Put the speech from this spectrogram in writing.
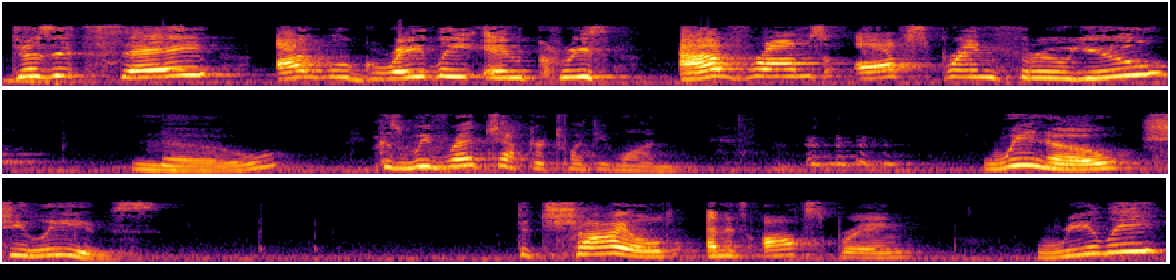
Does it say, I will greatly increase Avram's offspring through you? No, because we've read chapter 21. We know she leaves. The child and its offspring really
